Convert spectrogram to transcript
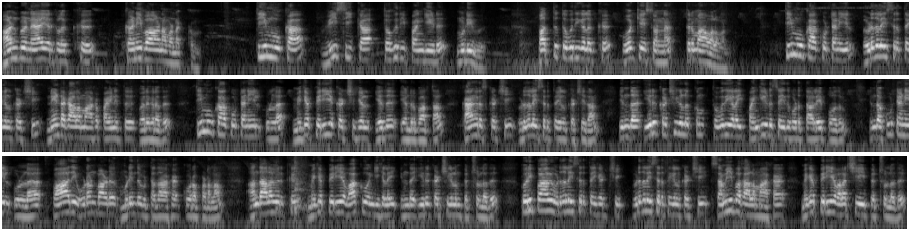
அன்பு நேயர்களுக்கு கனிவான வணக்கம். திமுக விசிக தொகுதி பங்கீடு முடிவு. பத்து தொகுதிகளுக்கு ஓகே சொன்ன திருமாவளவன். திமுக கூட்டணியில் விடுதலை சிறுத்தைகள் கட்சி நீண்ட காலமாக பயணித்து வருகிறது. திமுக கூட்டணியில் உள்ள மிகப்பெரிய கட்சிகள் எது என்று பார்த்தால் காங்கிரஸ் கட்சி விடுதலை சிறுத்தைகள் கட்சிதான். இந்த இரு கட்சிகளுக்கும் தொகுதிகளை பங்கீடு செய்து கொடுத்தாலே போதும். இந்த கூட்டணியில் உள்ள பாதி உடன்பாடு முடிந்து விட்டதாக கூறப்படலாம். அந்த அளவிற்கு மிகப்பெரிய வாக்கு வங்கிகளை இந்த இரு கட்சிகளும் பெற்றுள்ளது. குறிப்பாக விடுதலை சிறுத்தை கட்சி விடுதலை சிறுத்தைகள் கட்சி சமீப காலமாக மிகப்பெரிய வளர்ச்சியை பெற்றுள்ளது.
